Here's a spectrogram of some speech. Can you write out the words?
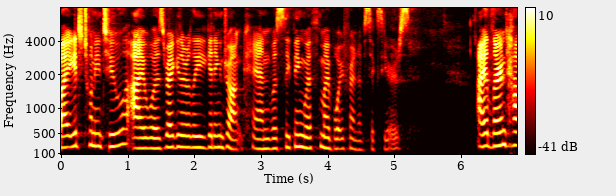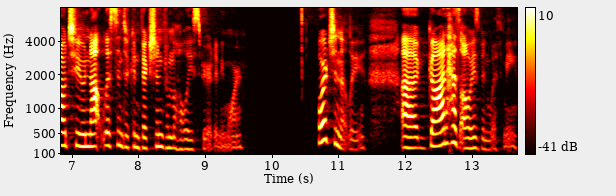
By age 22, I was regularly getting drunk and was sleeping with my boyfriend of six years. I learned how to not listen to conviction from the Holy Spirit anymore. Fortunately, uh, God has always been with me.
